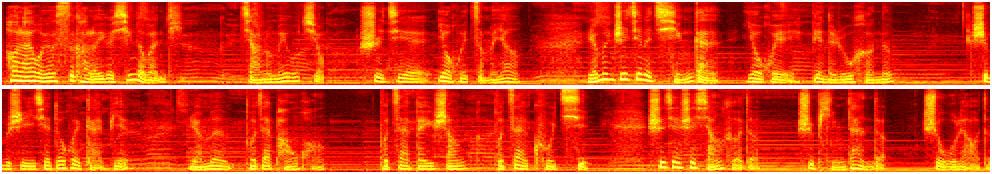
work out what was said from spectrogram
后来，我又思考了一个新的问题：假如没有酒，世界又会怎么样？人们之间的情感又会变得如何呢？是不是一切都会改变？人们不再彷徨，不再悲伤，不再哭泣，世界是祥和的，是平淡的，是无聊的。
